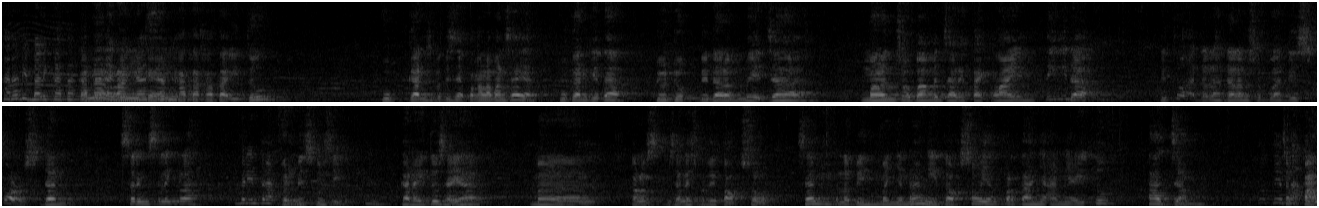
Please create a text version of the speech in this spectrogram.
Karena di balik kata-kata Karena ada rangkaian kata-kata itu bukan seperti saya pengalaman saya, bukan kita duduk di dalam meja mencoba mencari tagline, tidak. Itu adalah dalam sebuah diskurs dan sering-seringlah berinteraksi. berdiskusi. Hmm. Karena itu saya me- kalau misalnya seperti talk show, saya lebih menyenangi talk show yang pertanyaannya itu tajam, Oke, Pak. cepat.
